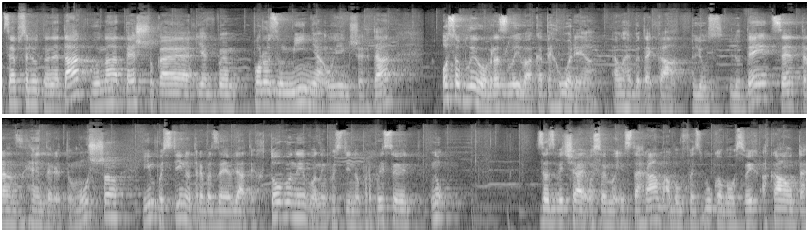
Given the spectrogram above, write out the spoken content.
Це абсолютно не так. Вона теж шукає якби порозуміння у інших. Да? Особливо вразлива категорія ЛГБТК плюс людей це трансгендери, тому що їм постійно треба заявляти, хто вони. Вони постійно прописують. Ну зазвичай у своєму інстаграм або в Фейсбук, або в своїх акаунтах,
